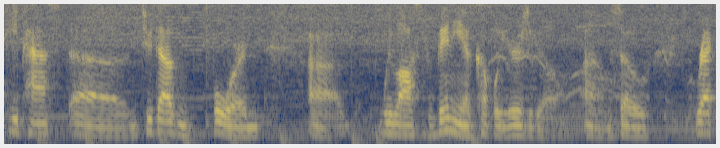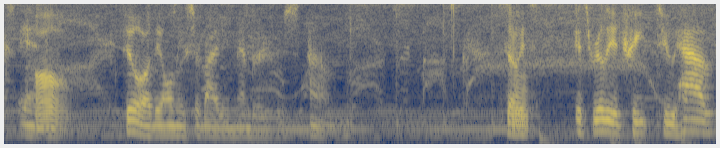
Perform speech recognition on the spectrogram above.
he passed uh, in 2004, and uh, we lost Vinnie a couple years ago. Um, so Rex and Oh. Phil are the only surviving members. Um, so Hmm. it's it's really a treat to have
